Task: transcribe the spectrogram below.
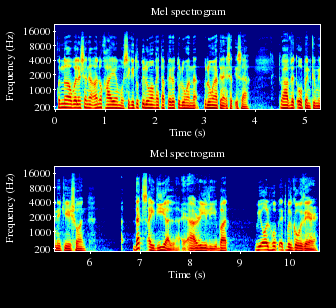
Kung nawalan siya ng ano, kaya mo, sige, tutulungan kita, pero tulungan, na, tulungan natin ang isa't isa. To have that open communication that's ideal, uh, really. But we all hope it will go there.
